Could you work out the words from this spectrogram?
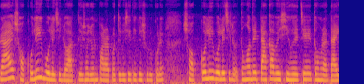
প্রায় সকলেই বলেছিল, আত্মীয় স্বজন, পাড়ার প্রতিবেশী থেকে শুরু করে সকলেই বলেছিল, তোমাদের টাকা বেশি হয়েছে, তোমরা তাই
